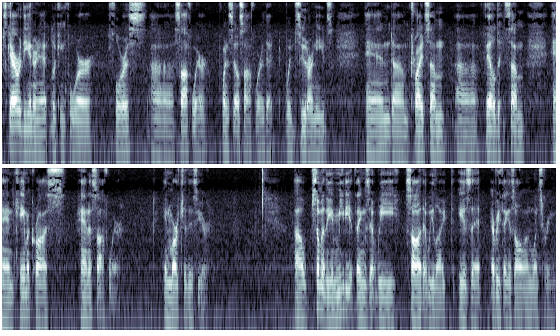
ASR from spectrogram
scoured the internet looking for Florist uh, software, point of sale software that would suit our needs and um, tried some, uh, failed at some, and came across HANA software in March of this year. Uh, some of the immediate things that we saw that we liked is that everything is all on one screen.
